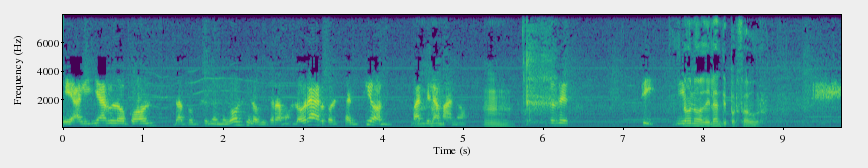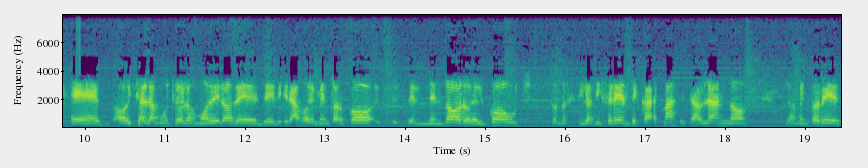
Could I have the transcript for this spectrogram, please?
eh, alinearlo con la producción del negocio, lo que queramos lograr, con esta visión, van de la mano. Mm. Entonces, sí. No, no, adelante, por favor. Eh, hoy se habla mucho de los modelos de, liderazgo de mentor del mentor o del coach, son dos estilos diferentes, cada vez más se está hablando. Los mentores,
